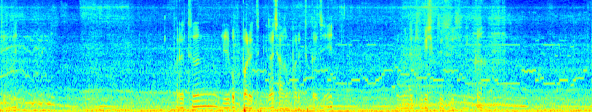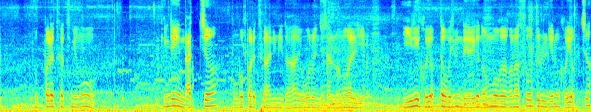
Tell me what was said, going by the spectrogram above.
때문에. 파레트는 일곱 파레트입니다. 작은 파레트까지. 여러분들 두 개씩 들 수 있으니까. 이 파레트 같은 경우 굉장히 낮죠. 오버 파레트가 아닙니다. 요거는 이제 잘 넘어갈 이, 일이 거의 없다고 보시면 돼요. 이거 넘어가거나 쏟을 일은 거의 없죠.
